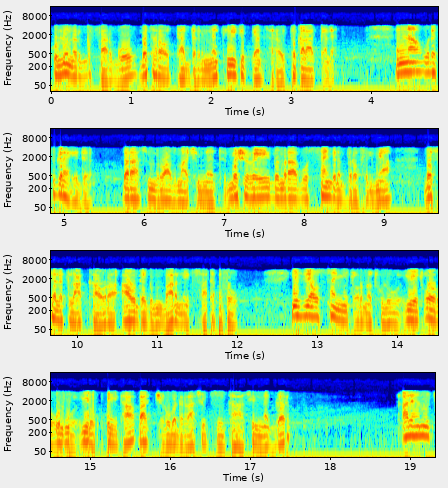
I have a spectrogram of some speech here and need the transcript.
ሁሉን እርግፍ አድርጎ በተራ ወታደርነት የኢትዮጵያን ሰራዊት ተቀላቀለ እና ወደ ትግራይ ሄደ። በራስ ምሮ አዝማችነት በሽሬ በምዕራብ ወሳኝ በነበረው ፍልሚያ በሰለክላካ አውደ ግንባር ነው የተሳተፈው። የዚያ ወሳኝ የጦርነት ሁሉ የጦር ሁኔታ ባጭሩ በደራሲው ትዝታ ሲነገር ጣሊያኖች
